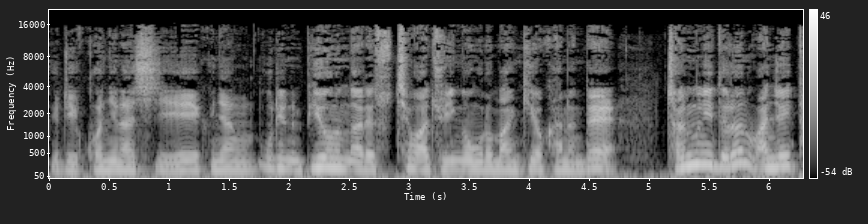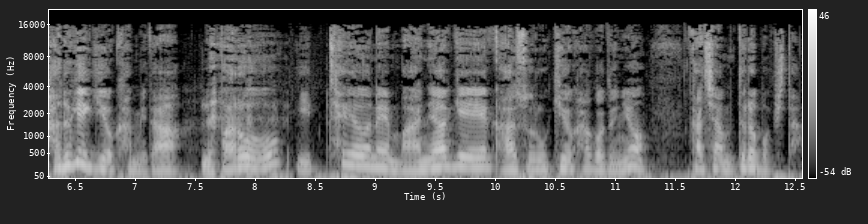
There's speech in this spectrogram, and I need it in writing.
우리 권인아 씨 그냥 우리는 비 오는 날의 수채화 주인공으로만 기억하는데 젊은이들은 완전히 다르게 기억합니다. 네. 바로 이 태연의 만약의 가수로 기억하거든요. 같이 한번 들어봅시다.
